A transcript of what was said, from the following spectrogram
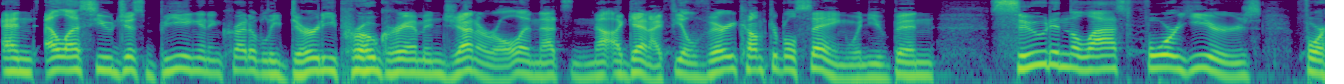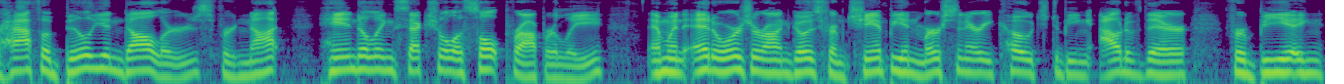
and LSU just being an incredibly dirty program in general. And that's not, again, I feel very comfortable saying when you've been sued in the last four years for half a billion dollars for not handling sexual assault properly, and when Ed Orgeron goes from champion mercenary coach to being out of there for being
